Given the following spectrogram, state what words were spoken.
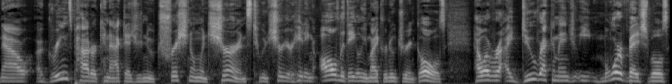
Now, a greens powder can act as your nutritional insurance to ensure you're hitting all the daily micronutrient goals. However, I do recommend you eat more vegetables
